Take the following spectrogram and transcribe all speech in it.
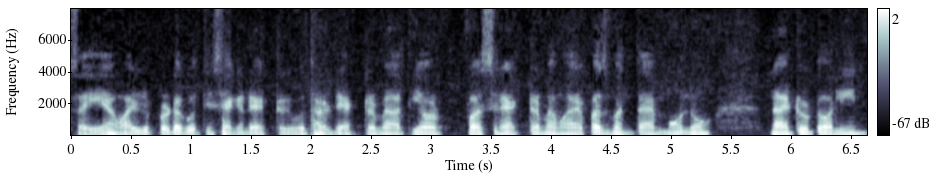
सही है हमारी जो प्रोडक्ट होती है सेकंड रिएक्टर की वो थर्ड रिएक्टर में आती है और फर्स्ट रिएक्टर में हमारे पास बनता है मोनो नाइट्रोटोलिन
